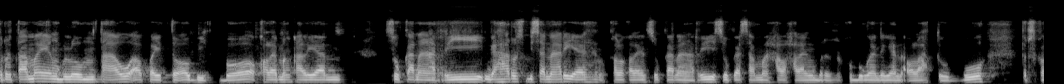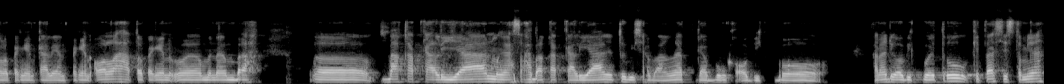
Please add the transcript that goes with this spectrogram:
terutama yang belum tahu apa itu obikbo kalau emang kalian suka nari nggak harus bisa nari ya. Kalau kalian suka nari suka sama hal-hal yang berhubungan dengan olah tubuh terus kalau pengen kalian pengen olah atau pengen uh, menambah uh, bakat kalian mengasah bakat kalian itu bisa banget gabung ke obikbo karena di obikbo itu kita sistemnya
